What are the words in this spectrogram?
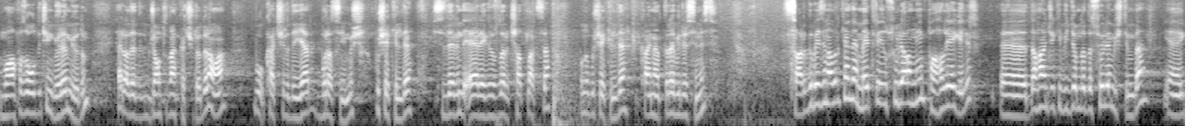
muhafaza olduğu için göremiyordum. Herhalde dedim contadan kaçırıyordur ama bu kaçırdığı yer burasıymış. Bu şekilde sizlerin de eğer egzozları çatlaksa bunu bu şekilde kaynattırabilirsiniz. Sargı bezini alırken de metre usulü almayın pahalıya gelir. Ee, daha önceki videomda da söylemiştim ben. Ee,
